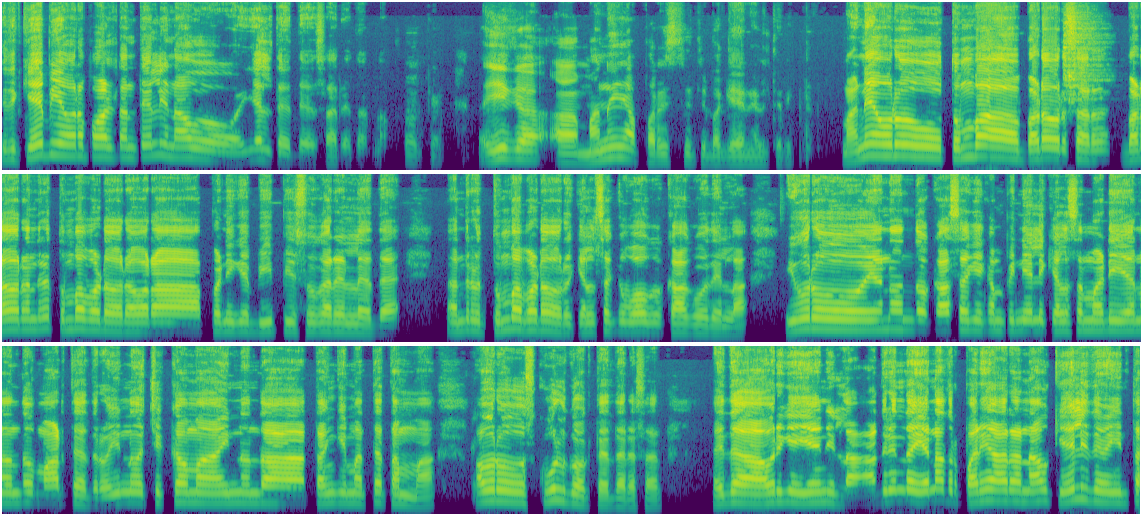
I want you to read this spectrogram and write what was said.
ಇದು ಕೆ ಬಿ ಅವರ ಫಾಲ್ಟ್ ಅಂತ ಹೇಳಿ ನಾವು ಹೇಳ್ತಾ ಇದ್ದೇವೆ ಸರ್ ಇದನ್ನು. ಈಗ ಆ, ಮನೆಯ ಪರಿಸ್ಥಿತಿ ಬಗ್ಗೆ ಏನ್ ಹೇಳ್ತೀರಿ? ಮನೆಯವರು ತುಂಬಾ ಬಡವರು ಸರ್ ಬಡವರು ಅಂದ್ರೆ ತುಂಬಾ ಬಡವರು. ಅವರ ಅಪ್ಪನಿಗೆ ಬಿ ಪಿ ಶುಗರ್ ಎಲ್ಲ ಇದೆ. ಅಂದ್ರೆ ತುಂಬಾ ಬಡವರು. ಕೆಲಸಕ್ಕೆ ಹೋಗಕ್ಕಾಗೋದಿಲ್ಲ ಇವರು ಏನೊಂದು ಖಾಸಗಿ ಕಂಪನಿಯಲ್ಲಿ ಕೆಲಸ ಮಾಡಿ ಏನೊಂದು ಮಾಡ್ತಾ ಇದ್ರು. ಇನ್ನು ಚಿಕ್ಕಮ್ಮ ಇನ್ನೊಂದು ಆ ತಂಗಿ ಮತ್ತೆ ತಮ್ಮ ಅವರು ಸ್ಕೂಲ್ಗೆ ಹೋಗ್ತಾ ಇದ್ದಾರೆ ಸರ್ ಇದು ಅವರಿಗೆ ಏನಿಲ್ಲ. ಅದರಿಂದ ಏನಾದರೂ ಪರಿಹಾರ ನಾವು ಕೇಳಿದ್ದೇವೆ. ಇಂಥ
